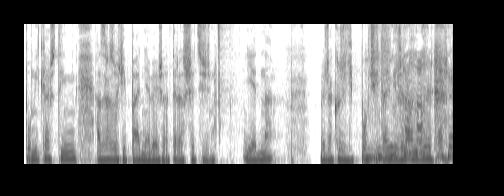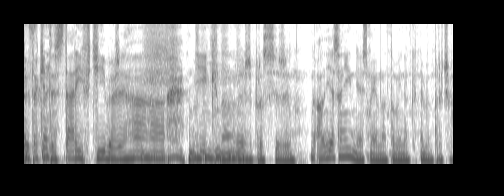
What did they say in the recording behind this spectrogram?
pomýkaš tým a zrazu ti padne, vieš, a teraz všetci, že jedna, Vieš, akože ti počítajú, že ráno, vieš, to je taký ten starý vtip, že ha, ha, dík, no, vieš, že proste, že... Ale ja sa nikdy nesmiem na tom inak, neviem prečo.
